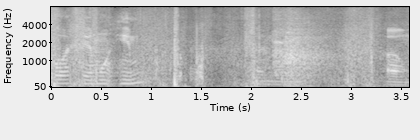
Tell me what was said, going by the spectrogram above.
called Hemohim. Um,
